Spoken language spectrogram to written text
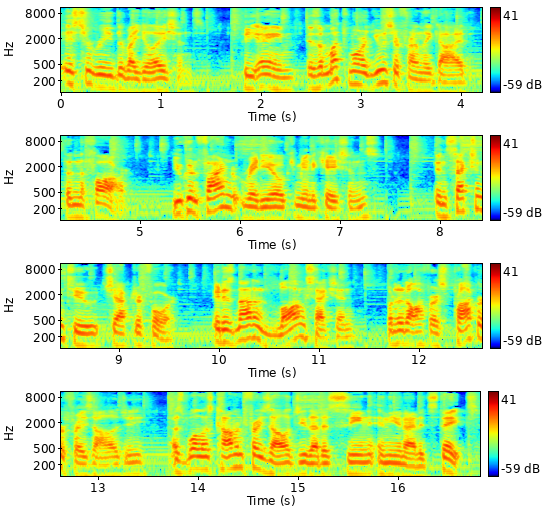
is to read the regulations. The AIM is a much more user friendly guide than the FAR. You can find radio communications in Section 2, Chapter 4. It is not a long section, but it offers proper phraseology as well as common phraseology that is seen in the United States.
